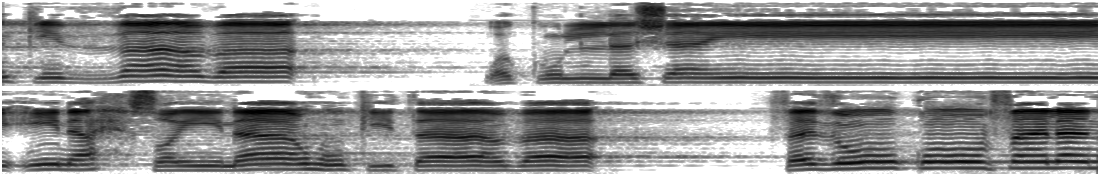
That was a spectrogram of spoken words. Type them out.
كذابا وكل شيء أحصيناه كتابا فذوقوا فلن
